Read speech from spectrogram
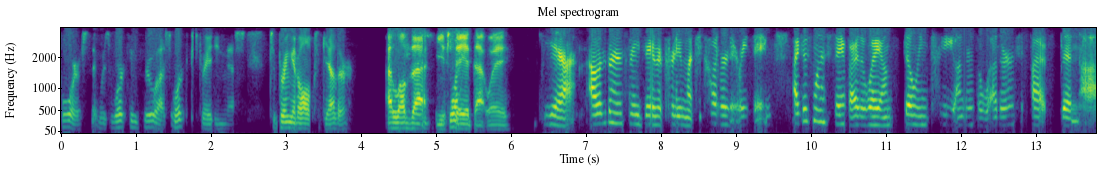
force that was working through us, orchestrating this to bring it all together. I love that you say it that way. Yeah, I was going to say David pretty much covered everything. I just want to say, by the way, I'm feeling pretty under the weather. I've been uh,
